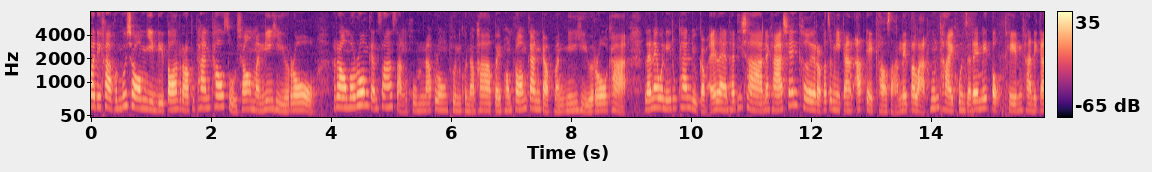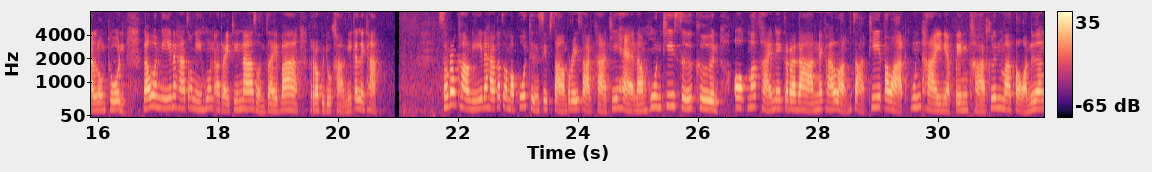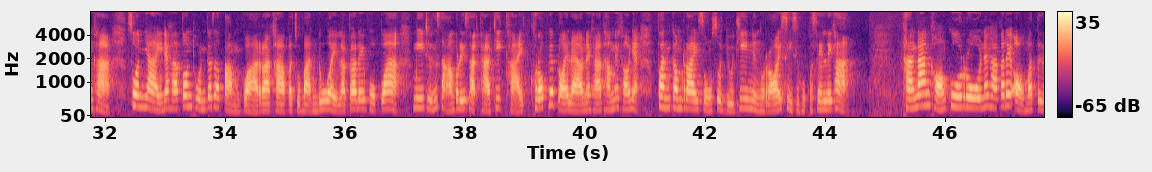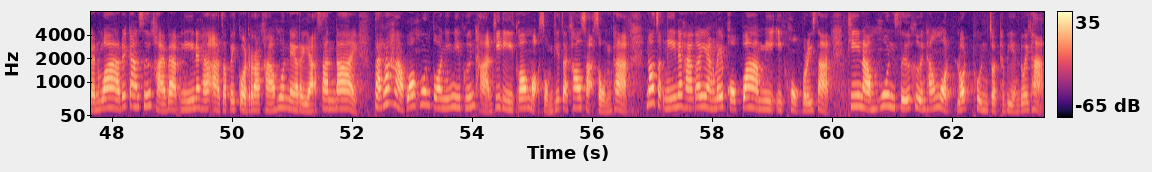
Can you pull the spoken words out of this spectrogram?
วัสดีค่ะคุณผู้ชมยินดีต้อนรับทุกท่านเข้าสู่ช่อง Money Hero เรามาร่วมกันสร้างสังคมนักลงทุนคุณภาพไปพร้อม ๆ กันกับ Money Hero ค่ะ และในวันนี้ทุกท่านอยู่กับไอแลนด์ทัติชานะคะ เช่นเคยเราก็จะมีการอัปเดตข่าวสารในตลาดหุ้นไทยคุณจะได้ไม่ตกเทรนด์ค่ะในการลงทุน แล้ววันนี้นะคะจะมีหุ้นอะไรที่น่าสนใจบ้าง เราไปดูข่าวนี้กันเลยค่ะ สำหรับข่าวนี้นะคะก็จะมาพูดถึง 13 บริษัทค่ะที่แห่นำหุ้นที่ซื้อคืน ออกมาขายในกระดานนะคะ หลังจากที่ตลาดหุ้นไทยเนี่ยเป็นขาขึ้นมาต่อเนื่องค่ะ ส่วนใหญ่นะคะต้นทุนก็จะต่ำกว่าราคาปัจจุบันด้วย แล้วก็ได้พบว่ามีถึง 3 บริษัทค่ะที่ขายครบเรียบร้อยแล้วนะคะทำให้เขาเนี่ยฟันกำไรสูงสุดอยู่ที่ 146%เลยค่ะ ทางด้านของกูรูนะคะก็ได้ออกมาเตือนว่าด้วยการซื้อขายแบบนี้นะคะอาจจะไปกดราคาหุ้นในระยะสั้นได้ แต่ถ้าหากว่าหุ้นตัวนี้มีพื้นฐานที่ดีก็เหมาะสมที่จะเข้าสะสมค่ะ นอกจากนี้นะคะก็ยังได้พบว่ามีอีก 6 บริษัท ที่นำหุ้นซื้อคืนทั้งหมดลดทุนจดทะเบียนด้วยค่ะ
